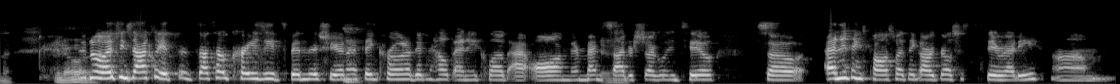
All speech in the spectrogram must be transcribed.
But, you know, No, that's exactly it's, it's that's how crazy it's been this year, and I think Corona didn't help any club at all, and their men's Yeah. side are struggling too. So anything's possible. I think our girls just stay ready. Um,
